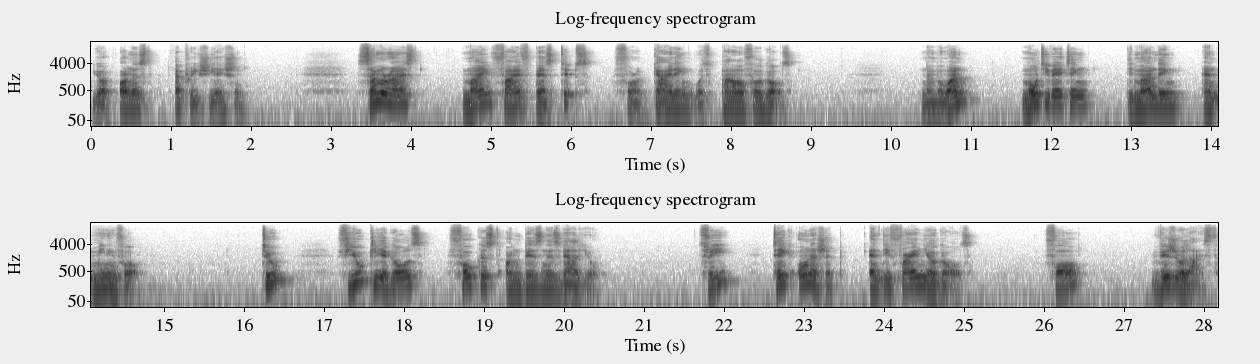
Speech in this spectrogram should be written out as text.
your honest appreciation. Summarized my five best tips for guiding with powerful goals. Number one, motivating, demanding, and meaningful. Two, few clear goals focused on business value. Three, take ownership and define your goals. Four, visualized.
